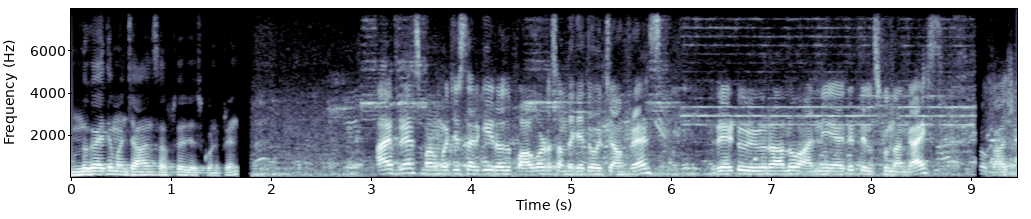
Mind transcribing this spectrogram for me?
ముందుగా అయితే మన ఛానల్ సబ్స్క్రైబ్ చేసుకోండి ఫ్రెండ్స్ హాయ్ ఫ్రెండ్స్ మనం వచ్చేసరికి ఈరోజు పావుగోడ సంతకి అయితే వచ్చాం ఫ్రెండ్స్. రేటు వివరాలు అన్నీ అయితే తెలుసుకుందాం గాయస్ కాస్ట్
